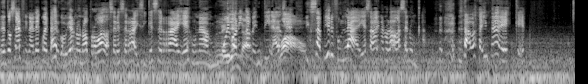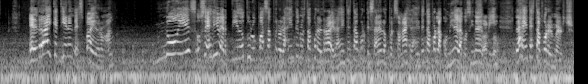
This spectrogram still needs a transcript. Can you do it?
Entonces al final de cuentas el gobierno no ha aprobado hacer ese ride, sí que ese ride es una muy Leyenda. bonita mentira, o Wow. sea, it's a beautiful lie, esa vaina no la van a hacer nunca. La vaina es que el ride que tienen de Spider-Man no es, o sea, es divertido, tú lo pasas, pero la gente no está por el ride, la gente está porque salen los personajes, la gente está por la comida de la cocina de. Pi, la gente está por el merch.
